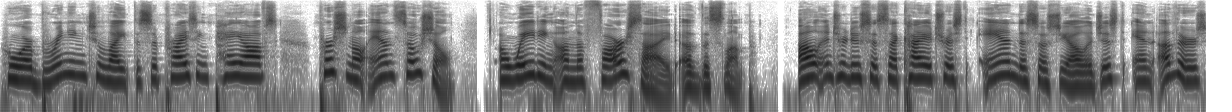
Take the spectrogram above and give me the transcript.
who are bringing to light the surprising payoffs, personal and social, awaiting on the far side of the slump. I'll introduce a psychiatrist and a sociologist and others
